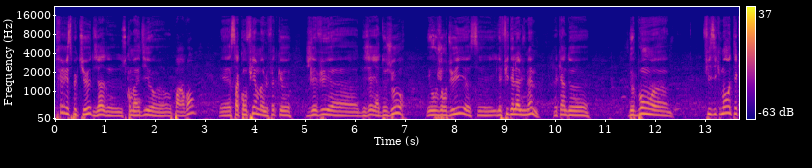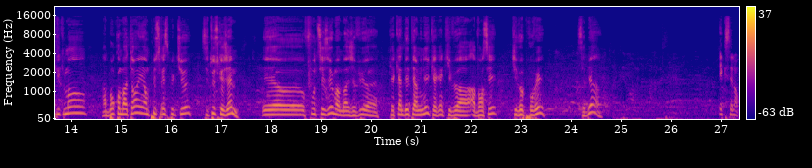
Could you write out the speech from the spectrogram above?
très respectueux déjà de ce qu'on m'a dit auparavant. Et ça confirme le fait que je l'ai vu euh, déjà il y a deux jours. Et aujourd'hui, euh, il est fidèle à lui-même. Quelqu'un de, de bon euh, physiquement, techniquement, un bon combattant et en plus respectueux. C'est tout ce que j'aime. Et au fond de ses yeux, moi, bah, j'ai vu quelqu'un déterminé, quelqu'un qui veut avancer, qui veut prouver. C'est bien. Excellent.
